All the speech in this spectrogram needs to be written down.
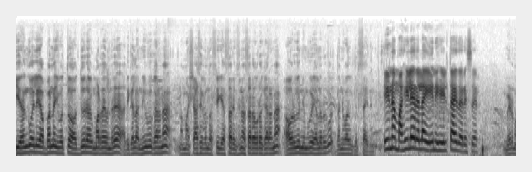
ಈ ರಂಗೋಲಿ ಹಬ್ಬನ ಇವತ್ತು ಅದ್ದೂರಿಯಾಗಿ ಮಾಡ್ತಾ ಅಂದರೆ ಅದಕ್ಕೆಲ್ಲ ನೀವು ಕಾರಣ ನಮ್ಮ ಶಾಸಕರಾದ Shri S R Vishwanath sir ಅವರ ಕಾರಣ ಅವ್ರಿಗೂ ನಿಮಗೂ ಎಲ್ಲರಿಗೂ ಧನ್ಯವಾದ ತಿಳಿಸ್ತಾ ಇದ್ದೀನಿ. ಇಲ್ಲಿನ ಮಹಿಳೆಯರೆಲ್ಲ ಏನು ಹೇಳ್ತಾ ಇದ್ದಾರೆ ಸರ್? ಮೇಡಮ್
